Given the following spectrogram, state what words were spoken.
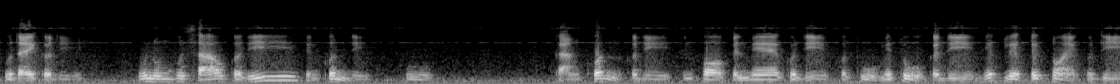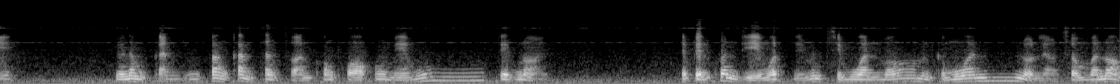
ผู้ใดก็ดี ผู้หนุ่มผู้สาวก็ดี เป็นคนดี ผู้ กลางคนก็ดี เป็นพ่อเป็นแม่ก็ดีพ่อตู้ไม่ตู้ก็ดี เล็กเล็กเล็กน้อยก็ดีอยู่น้ำกันอยู่ฟังคำสั่งสอนของพ่อของแม่มูเล็กน้อยจะเป็นคนดีหมดนี่มันสิมวนบ่มันก็มวนหล่นแล้ว สมว่าน้อง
